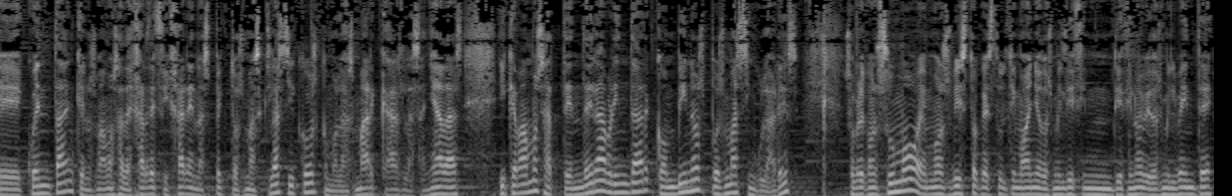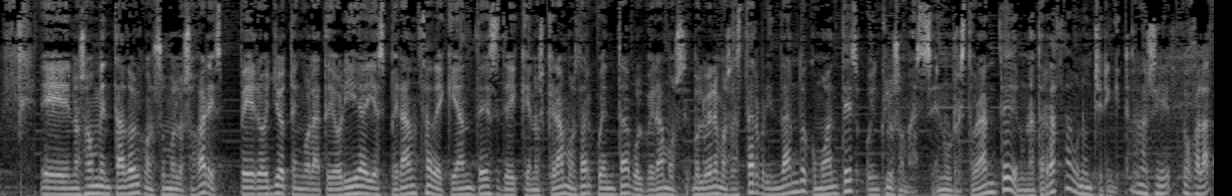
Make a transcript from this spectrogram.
eh, cuentan que nos vamos a dejar de fijar en aspectos más clásicos como las marcas, las añadas y que vamos a tender a brindar con vinos pues más singulares. Sobre consumo hemos visto que este último año 2019 y 2020 eh, nos ha aumentado el consumo en los hogares, pero yo tengo la teoría y esperanza de que antes de que nos queramos dar cuenta volveremos, volveremos a estar brindando como antes o incluso más, en un restaurante, en una terraza o en un chiringuito. Así es, ojalá.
